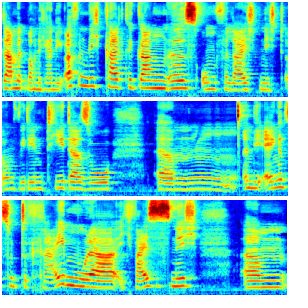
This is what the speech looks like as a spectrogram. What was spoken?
damit noch nicht an die Öffentlichkeit gegangen ist, um vielleicht nicht irgendwie den Täter so ähm, in die Enge zu treiben oder ich weiß es nicht, ähm,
